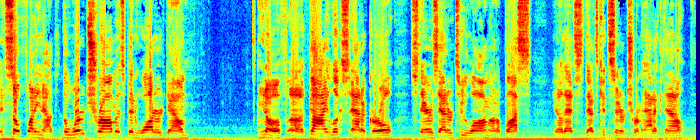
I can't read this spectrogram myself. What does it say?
it's so funny now. The word trauma has been watered down. You know, if a guy looks at a girl stares at her too long on a bus, you know, that's that's considered traumatic now.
